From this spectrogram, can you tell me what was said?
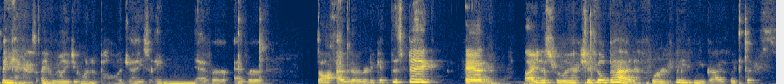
But yeah, guys, I really do want to apologize. I never, ever thought I was ever going to get this big. And I just really actually feel bad for leaving you guys like this.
